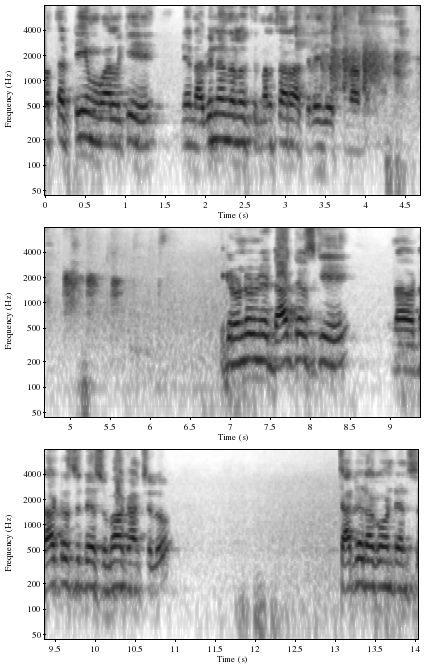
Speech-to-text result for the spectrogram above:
కొత్త టీం వాళ్ళకి నేను అభినందనలు మనసారా తెలియజేస్తున్నాను. ఇక్కడ ఉండే డాక్టర్స్కి నా డాక్టర్స్ డే శుభాకాంక్షలు. చార్టెడ్ అకౌంటెంట్స్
